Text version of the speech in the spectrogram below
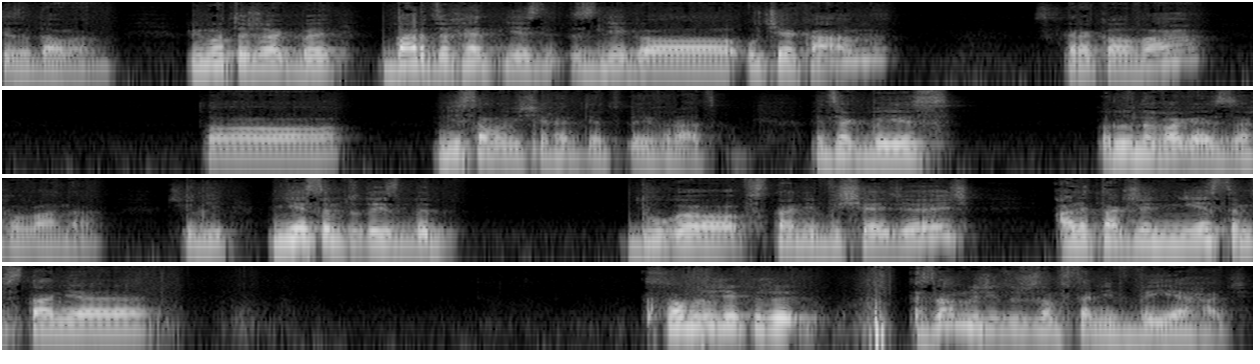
za domem. Mimo to, że jakby bardzo chętnie z, z niego uciekam, z Krakowa, to niesamowicie chętnie tutaj wracam. Więc jakby jest, równowaga jest zachowana. Czyli nie jestem tutaj zbyt długo w stanie wysiedzieć, ale także nie jestem w stanie. Są ludzie, którzy. Znam ludzi, którzy są w stanie wyjechać.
